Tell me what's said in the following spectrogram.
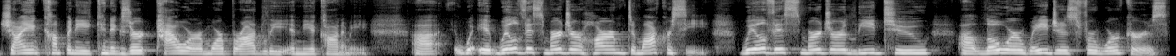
giant company can exert power more broadly in the economy. Uh, it, will this merger harm democracy? Will this merger lead to uh, lower wages for workers?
